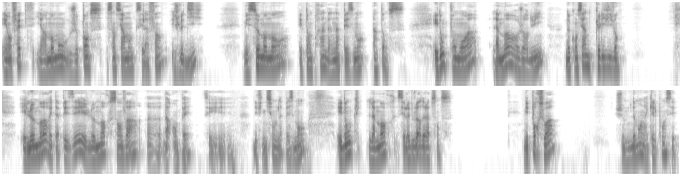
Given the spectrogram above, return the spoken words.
et en fait, il y a un moment où je pense sincèrement que c'est la fin, et je le dis, mais ce moment est empreint d'un apaisement intense. Et donc pour moi, la mort aujourd'hui ne concerne que les vivants. Et le mort est apaisé, et le mort s'en va euh, bah, en paix. C'est définition de l'apaisement. Et donc la mort, c'est la douleur de l'absence. Mais pour soi, je me demande à quel point c'est...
